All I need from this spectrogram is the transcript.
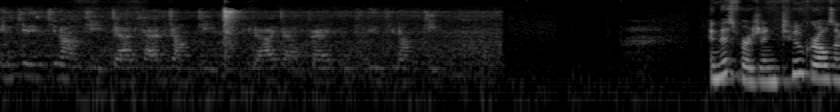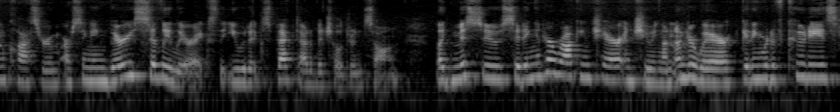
Inky, inky, donkey, daddy had a donkey, donkey died, daddy cried, inky, donkey. In this version, two girls in a classroom are singing very silly lyrics that you would expect out of a children's song, like Miss Sue sitting in her rocking chair and chewing on underwear, getting rid of cooties,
